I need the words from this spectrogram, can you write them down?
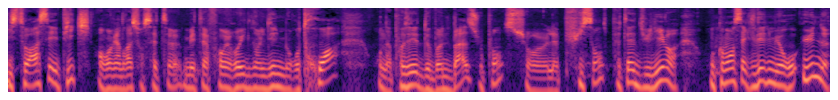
Histoire assez épique. On reviendra sur cette euh, métaphore héroïque dans l'idée numéro 3. On a posé de bonnes bases, je pense, sur euh, la puissance peut-être du livre. On commence avec l'idée numéro 1.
